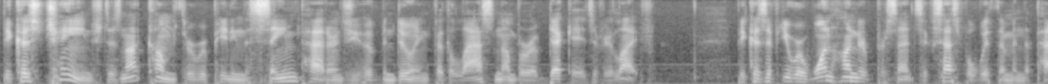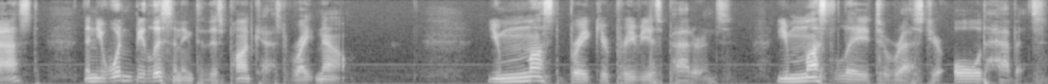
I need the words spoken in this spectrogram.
Because change does not come through repeating the same patterns you have been doing for the last number of decades of your life. Because if you were 100% successful with them in the past, then you wouldn't be listening to this podcast right now. You must break your previous patterns. You must lay to rest your old habits.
